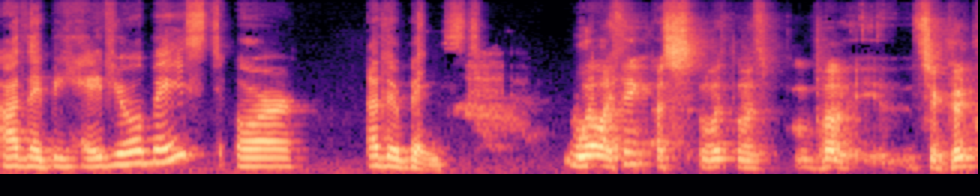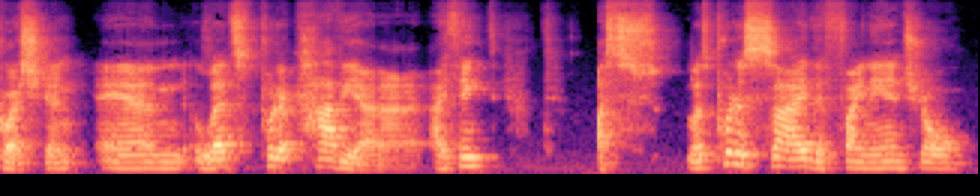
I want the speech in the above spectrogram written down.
Are they behavioral based or other based? Well, I think let, us put, it's a good question, and let's put a caveat on it. I think let's put aside the financial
